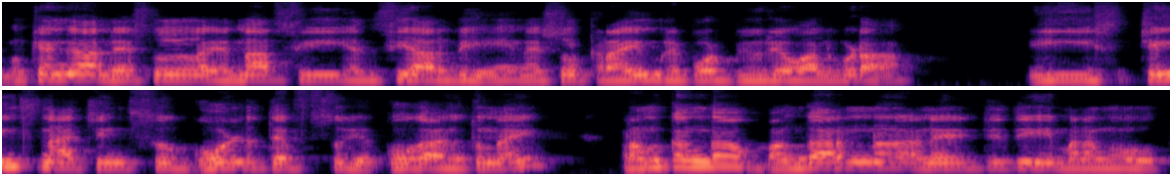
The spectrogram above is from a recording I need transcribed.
ముఖ్యంగా national NRC NCRB national crime report bureau వాళ్ళు కూడా ఈ చైన్ స్నాచింగ్స్ గోల్డ్ థెఫ్ట్స్ ఎక్కువగా అవుతున్నాయి. ప్రముఖంగా బంగారం అనేది మనము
